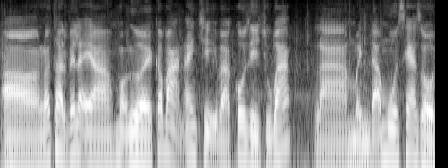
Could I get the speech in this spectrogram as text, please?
À, nói thật với lại à, mọi người các bạn anh chị và cô dì chú bác là mình đã mua xe rồi.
